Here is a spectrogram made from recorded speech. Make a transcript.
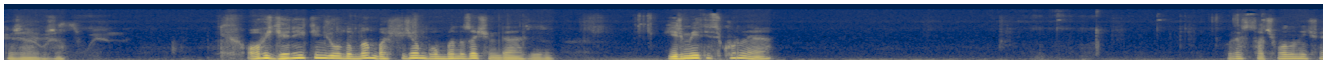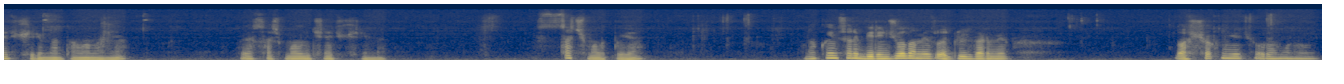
Güzel güzel. Abi gene ikinci oldum lan. Başlayacağım bombanıza şimdi ha sizin. 27 skor ne ya? Böyle saçmalığın içine tüküreyim ben tamamen ya. Böyle saçmalığın içine tüküreyim ben. Saçmalık bu ya. Ne koyayım sana birinci olamıyoruz ödül vermiyor. Daşşak mı geçiyor aman abi?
